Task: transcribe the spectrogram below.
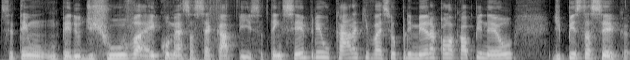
Você tem um, um período de chuva, aí começa a secar a pista. Tem sempre o cara que vai ser o primeiro a colocar o pneu de pista seca.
